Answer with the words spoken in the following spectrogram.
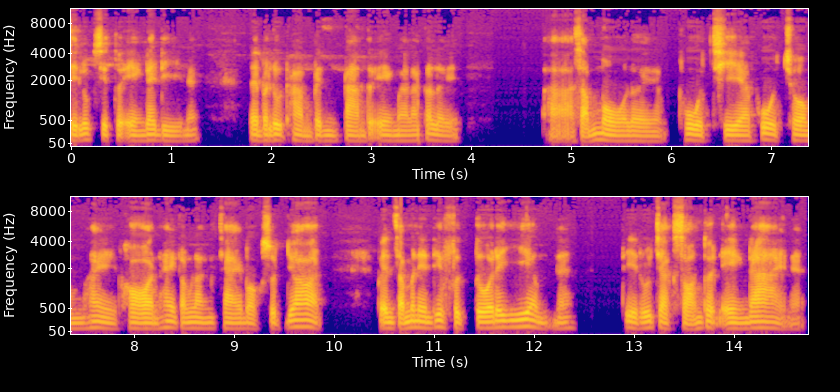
สิลูกศิษย์ตัวเองได้ดีนะได้บรรลุธรรมเป็นตามตัวเองมาแล้วก็เลย สัมโมเลย พูดเชียร์พูดชม ให้พรให้กำลังใจบอกสุดยอด เป็นสัมมาเนที่ฝึกตัวได้เยี่ยมนะที่รู้จักสอนตนเองได้นะ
